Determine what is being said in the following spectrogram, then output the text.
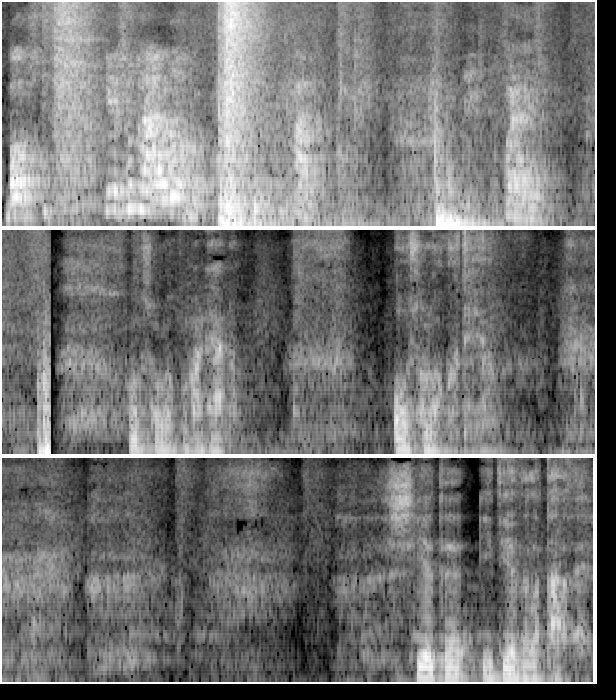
Boss, ¿tienes otra o no? Vale. Fuera ahí. Oso loco, Mariano. Oso loco, tío. 7 y 10 de la tarde.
